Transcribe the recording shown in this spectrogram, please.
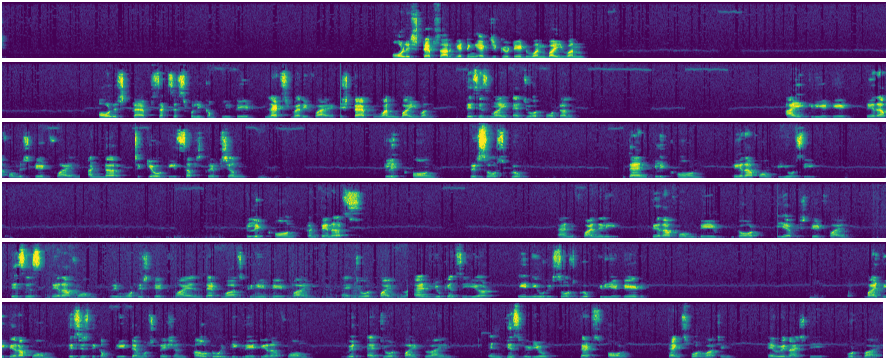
all steps are getting executed one by one all steps successfully completed. Let's verify step one by one. This is my Azure portal. I created Terraform state file under security subscription. Click on resource group. Then click on Terraform POC. Click on containers. And finally terraform dev.pf state file. This is Terraform remote state file that was created by Azure Pipeline and you can see here a new resource group created by the Terraform. This is the complete demonstration how to integrate Terraform with Azure Pipeline. In this video, that's all. Thanks for watching. Have a nice day. Goodbye.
